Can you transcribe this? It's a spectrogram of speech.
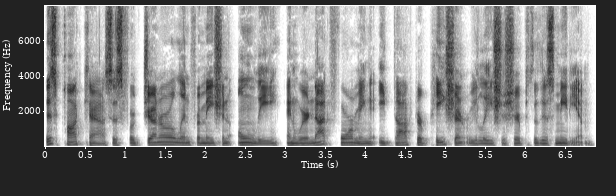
This podcast is for general information only, and we're not forming a doctor patient relationship through this medium.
